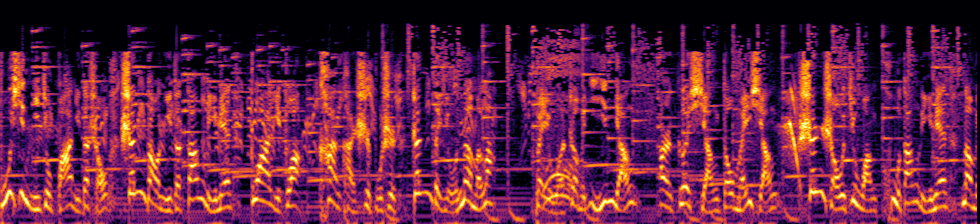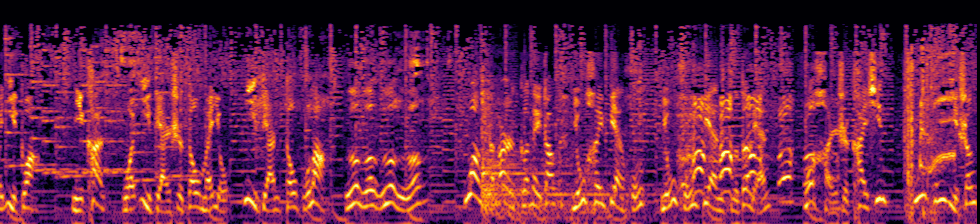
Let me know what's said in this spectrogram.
不信你就把你的手伸到你的裆里面抓一抓，看看是不是真的有那么辣。被我这么一阴阳，二哥想都没想，伸手就往裤裆里面那么一抓。你看我一点事都没有，一点都不辣。鹅鹅鹅鹅，望着二哥那张由黑变红、由红变紫的脸，我很是开心。扑通一声，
